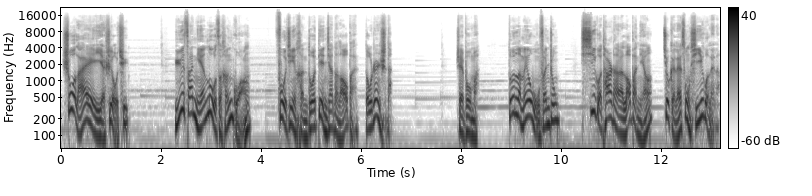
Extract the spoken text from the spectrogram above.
说来也是有趣，于三年路子很广，附近很多店家的老板都认识他。这不嘛，蹲了没有五分钟。西瓜摊的老板娘就给来送西瓜来了，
